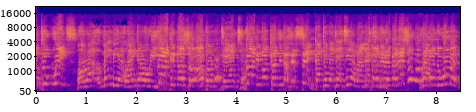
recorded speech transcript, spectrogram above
it took weeks. olwa maybe wiiki God did not show up. God did not count it as a sin. Because the revelation was on the woman.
